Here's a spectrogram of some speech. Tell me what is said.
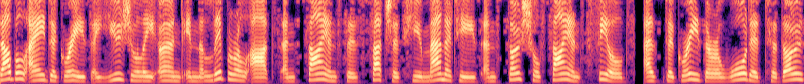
AA degrees are usually earned in the liberal arts and sciences such as humanities and social science fields, as degrees are awarded to those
